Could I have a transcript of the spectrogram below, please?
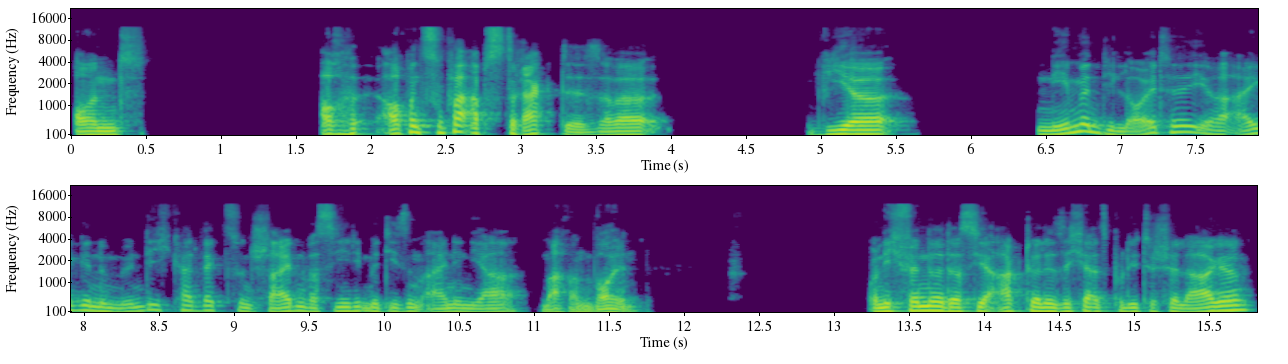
Und auch, auch wenn es super abstrakt ist, aber wir nehmen die Leute ihre eigene Mündigkeit weg, zu entscheiden, was sie mit diesem einen Jahr machen wollen. Und ich finde, dass die aktuelle sicherheitspolitische Lage,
